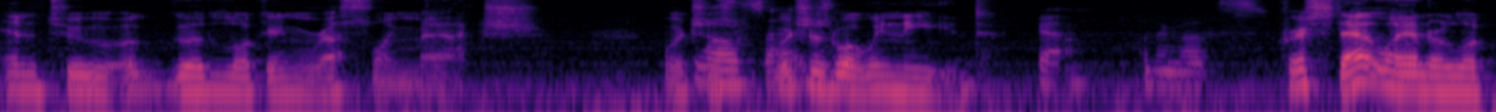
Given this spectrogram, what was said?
into a good looking wrestling match which well is said. which is what we need. Yeah, I think that's. Kris Statlander looked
